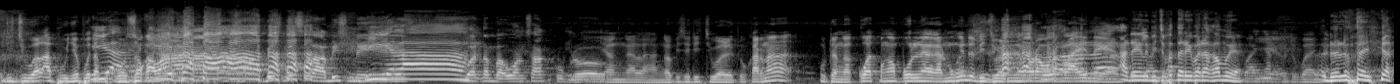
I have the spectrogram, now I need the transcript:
Dijual abunya buat abu Iya. gosok kawan Ah, bisnis lah bisnis. Iyalah. Buat tambah uang saku bro. ya enggak lah nggak bisa dijual itu karena udah nggak kuat pengepulnya kan mungkin udah dijual sama orang-orang lain ya kan Ada yang lebih cepat daripada kamu ya? Banyak. Iya, udah banyak Udah banyak.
